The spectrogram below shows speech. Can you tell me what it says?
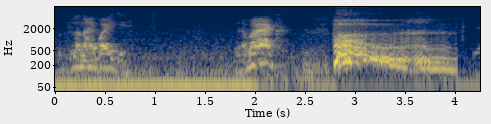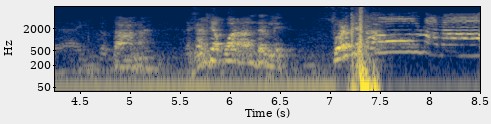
कुठलं नाही पाहिजे. इथं ताना. कशाला त्या धरले सोड गाव, नाना.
